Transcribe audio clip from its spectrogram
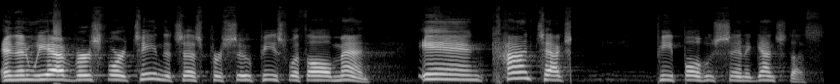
And then we have verse 14 that says, Pursue peace with all men. In context, people who sin against us.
